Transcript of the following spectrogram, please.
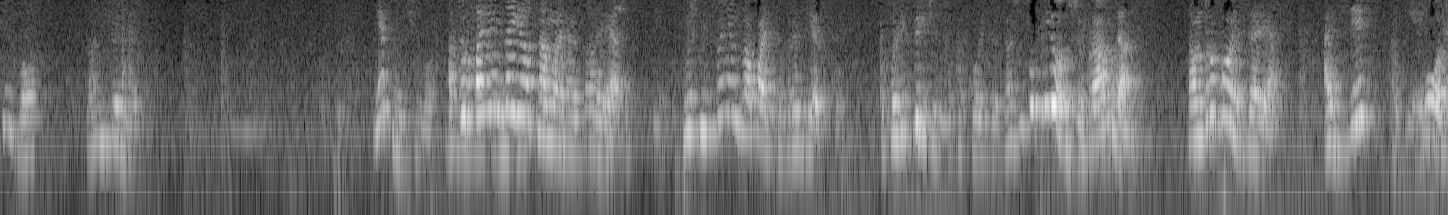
чего? Ничего нет. Ничего. А турмалин дает нам этот заряд. Мы же не сунем два пальца в розетку, как электричество какое-то. Значит, убьет же, правда? Там другой заряд. А здесь, вот,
